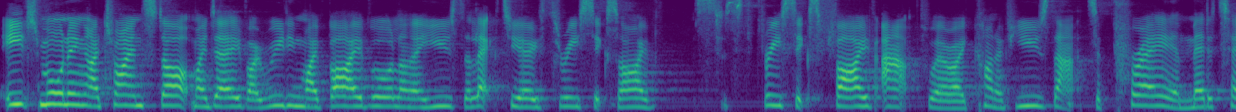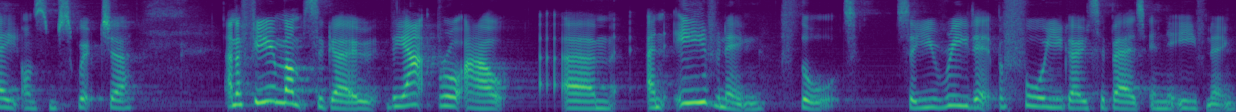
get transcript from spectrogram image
Each morning, I try and start my day by reading my Bible, and I use the Lectio 365, 365 app where I kind of use that to pray and meditate on some scripture. And a few months ago, the app brought out um, an evening thought. So you read it before you go to bed in the evening.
